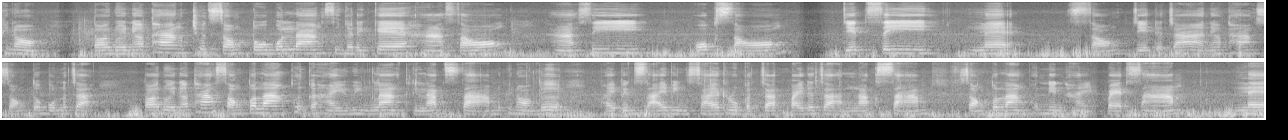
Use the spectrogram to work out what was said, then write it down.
พี่น้อง ต่อโดยแนวทางชุดสองตัวบนล่าง ซึ่งก็ได้แก่หาสอง หาสี่หกสองเจ็ดสี่และสองเจ็ดจ้าแนวทางสองตัวบนนะจ๊ะต่อโดยแนวทางสองตัวล่างเพิ่นก็ให้วิ่งล่างที่ลักสามนะพี่น้องเด้อใครเป็นสายวิ่งสายรูกกระจัดไปเด้อจ้าลักสามสองตัวล่างเพิ่นเน้นให้แปดสามและ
